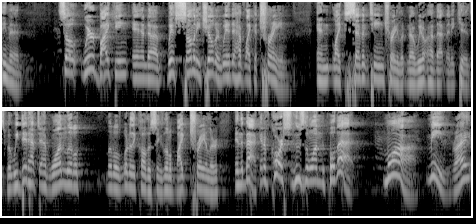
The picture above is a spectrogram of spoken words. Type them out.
Amen. So we're biking and uh, we have so many children. We had to have like a train and like 17 trailer. No, we don't have that many kids, but we did have to have one little, little, what do they call those things? Little bike trailer in the back. And of course, who's the one to pull that? Moi, me, right?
